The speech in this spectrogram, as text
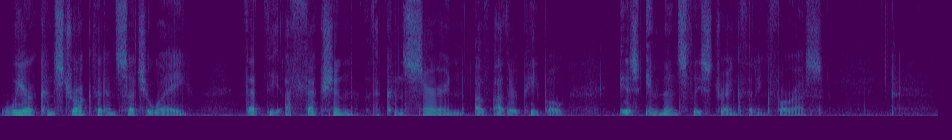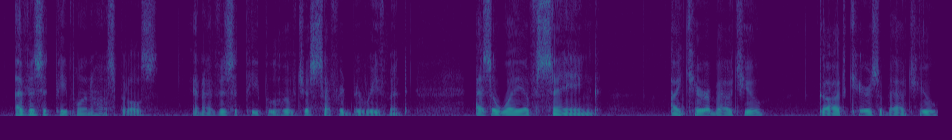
We are constructed in such a way that the affection, the concern of other people is immensely strengthening for us. I visit people in hospitals and I visit people who have just suffered bereavement as a way of saying, I care about you, God cares about you,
